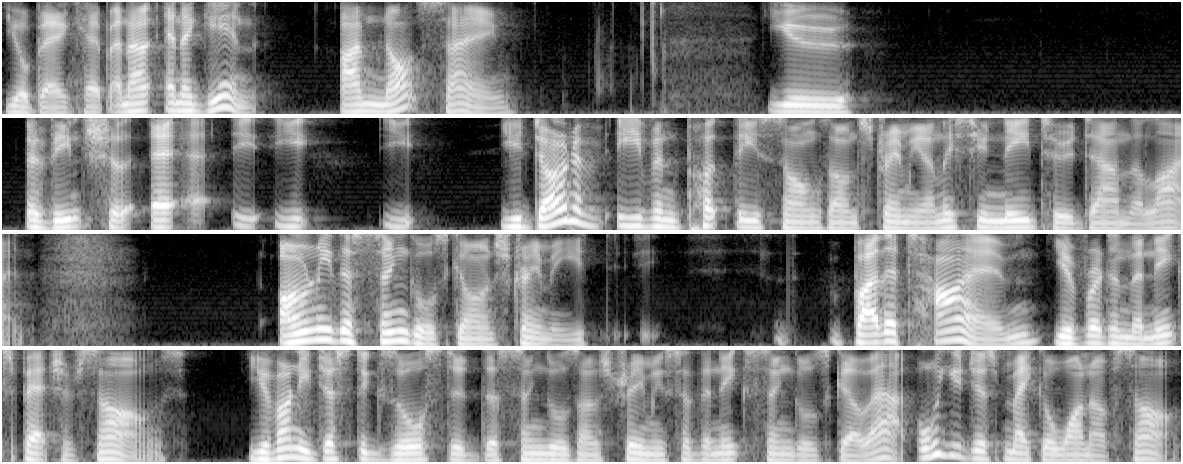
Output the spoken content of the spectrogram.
your Bandcamp. And I, and again, I'm not saying you eventually uh, you, you you don't even put these songs on streaming unless you need to down the line. Only the singles go on streaming. By the time you've written the next batch of songs, you've only just exhausted the singles on streaming, so the next singles go out, or you just make a one off song.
